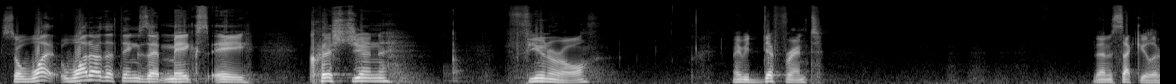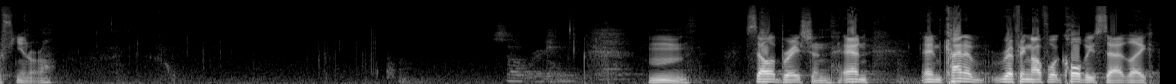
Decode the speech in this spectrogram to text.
so what what are the things that makes a Christian funeral maybe different than a secular funeral? Celebration. Hmm. Celebration. And and kind of riffing off what Colby said, like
